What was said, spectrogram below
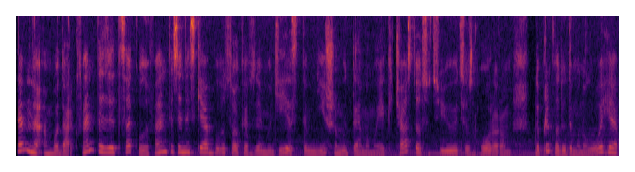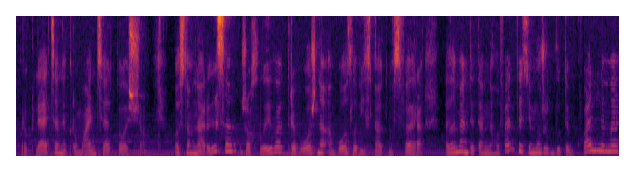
Темне або дарк фентезі це коли фентезі низьке або високе взаємодіє з темнішими темами, які часто асоціюються з горором, до прикладу, демонологія, прокляття, некромантія тощо. Основна риса жахлива, тривожна або зловісна атмосфера. Елементи темного фентезі можуть бути буквальними,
